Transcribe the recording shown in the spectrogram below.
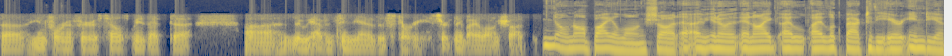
in foreign affairs tells me that uh, that we haven't seen the end of the story, certainly by a long shot. No, not by a long shot. Uh, you know, and I, I, I look back to the Air India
